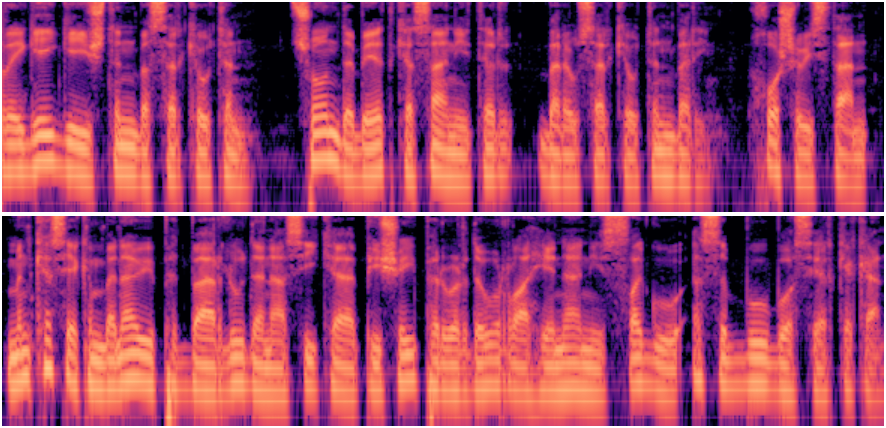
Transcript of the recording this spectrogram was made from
ڕێگەی گەیشتن بە سەرکەوتن، چۆن دەبێت کەسانی تر بەرەو سەرکەوتن بەرین؟ خۆشەویستان، من کەسێکم بە ناوی پت بارلو دەناسی کە پیشەی پەروەردە و ڕاهێنانی سەگ و ئەسپ بوو بۆ سێرکەکان.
